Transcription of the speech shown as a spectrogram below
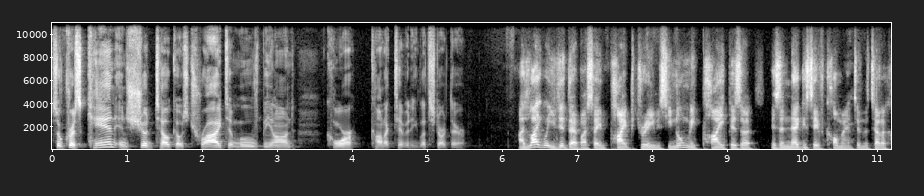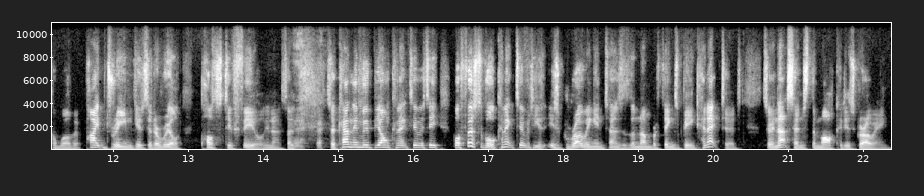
so Chris, can and should telcos try to move beyond core connectivity? Let's start there. I like what you did there by saying pipe dream. You see, normally pipe is a is a negative comment in the telecom world, but pipe dream gives it a real positive feel. You know, so so can they move beyond connectivity? Well, first of all, connectivity is growing in terms of the number of things being connected. So in that sense, the market is growing.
